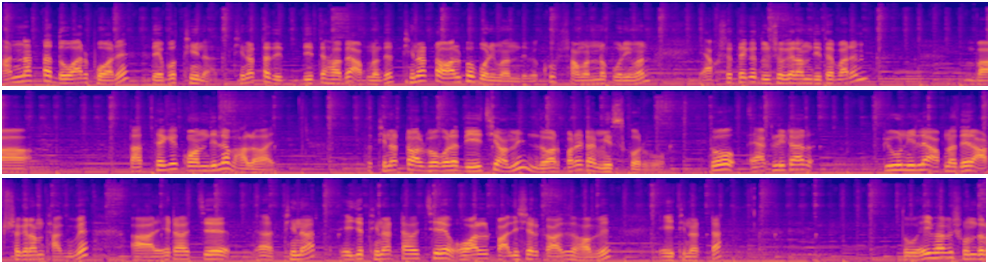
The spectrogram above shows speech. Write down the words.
হান্নারটা দেওয়ার পরে দেবো থিনার। থিনারটা দিতে হবে আপনাদের। থিনারটা অল্প পরিমাণ দেবে, খুব সামান্য পরিমাণ। একশো থেকে দুশো গ্রাম দিতে পারেন বা তার থেকে কম দিলে ভালো হয়। তো থিনারটা অল্প করে দিয়েছি আমি, দেওয়ার পরে এটা মিক্স করব। তো এক লিটার পিউ নিলে আপনাদের আটশো গ্রাম থাকবে। আর এটা হচ্ছে থিনার। এই যে থিনারটা হচ্ছে অল পালিশের কাজ হবে এই থিনারটা। তো এইভাবে সুন্দর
